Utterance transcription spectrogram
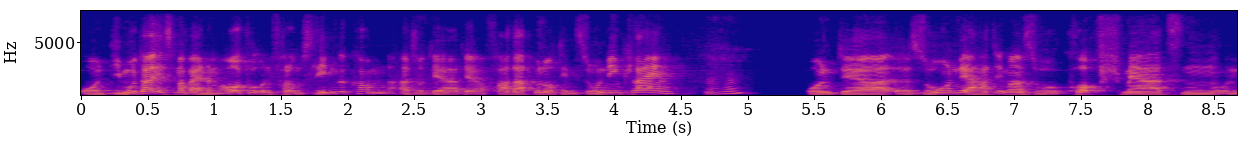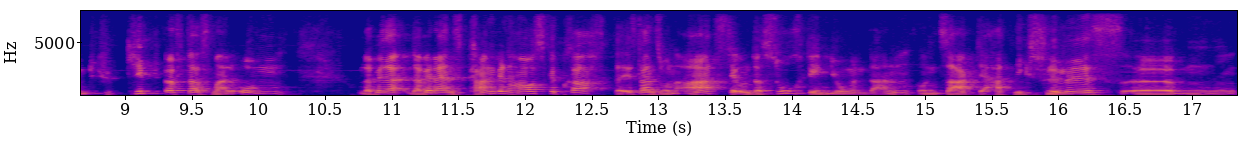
und die Mutter ist mal bei einem Autounfall ums Leben gekommen. Also mhm. der, der Vater hat nur noch den Sohn, den Kleinen. Und der äh, Sohn, der hat immer so Kopfschmerzen und kippt öfters mal um. Und da wird, er, da wird er ins Krankenhaus gebracht. Da ist dann so ein Arzt, der untersucht den Jungen dann und sagt, der hat nichts Schlimmes. Ähm,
